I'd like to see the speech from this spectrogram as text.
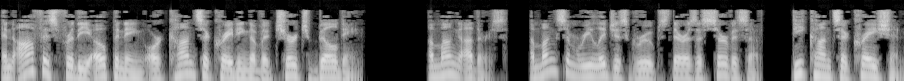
an office for the opening or consecrating of a church building, among others. Among some religious groups there is a service of deconsecration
